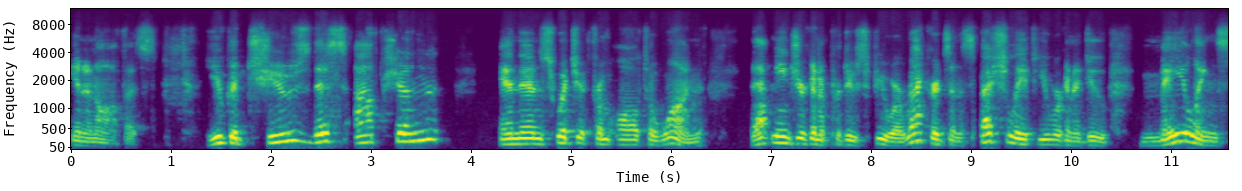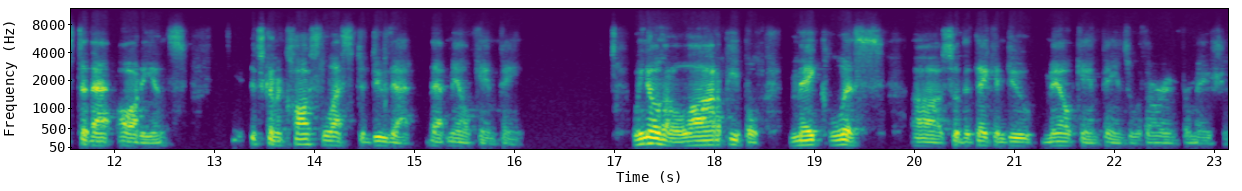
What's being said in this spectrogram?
in an office. You could choose this option and then switch it from all to one. That means you're going to produce fewer records, and especially if you were going to do mailings to that audience, it's going to cost less to do that, that mail campaign. We know that a lot of people make lists uh, so that they can do mail campaigns with our information.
